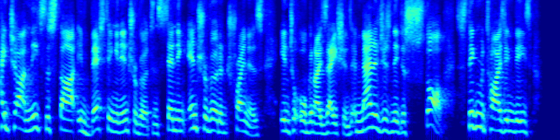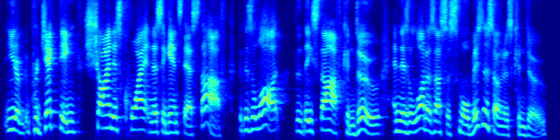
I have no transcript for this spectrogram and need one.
HR needs to start investing in introverts and sending introverted trainers into organizations and managers need to stop stigmatizing these you know, projecting shyness, quietness against our staff. But there's a lot that these staff can do, and there's a lot as us as small business owners can do,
